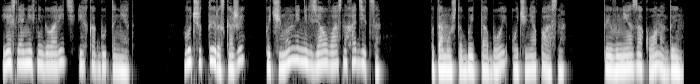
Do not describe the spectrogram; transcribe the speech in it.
Если о них не говорить, их как будто нет. Лучше ты расскажи, почему мне нельзя у вас находиться? Потому что быть тобой очень опасно. Ты вне закона, дым.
